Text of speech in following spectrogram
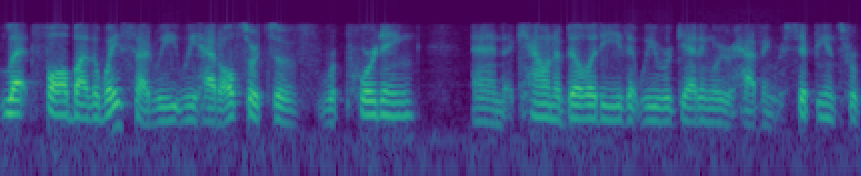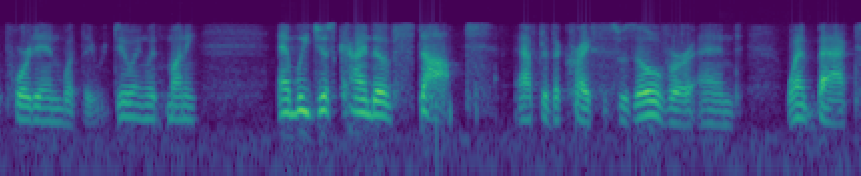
let fall by the wayside. We we had all sorts of reporting and accountability that we were getting. We were having recipients report in what they were doing with money, and we just kind of stopped after the crisis was over and went back to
